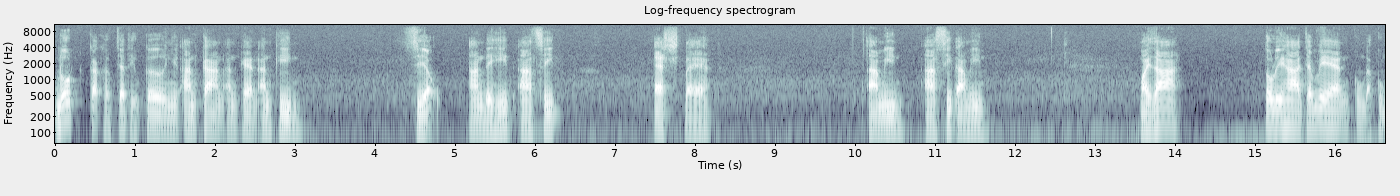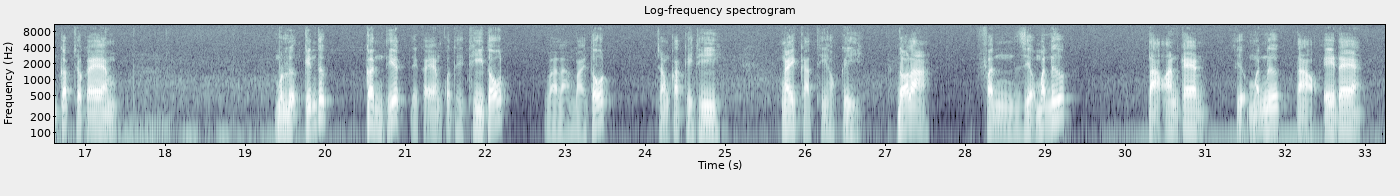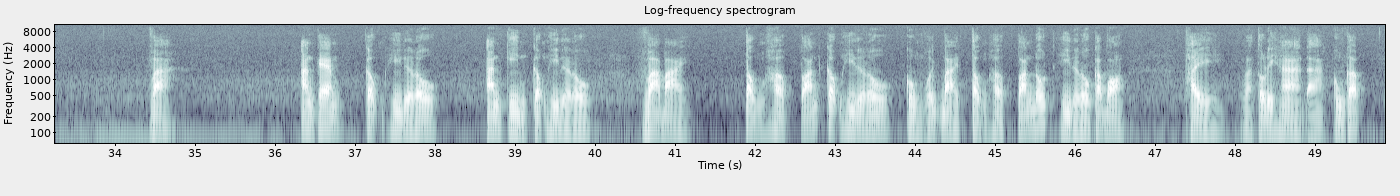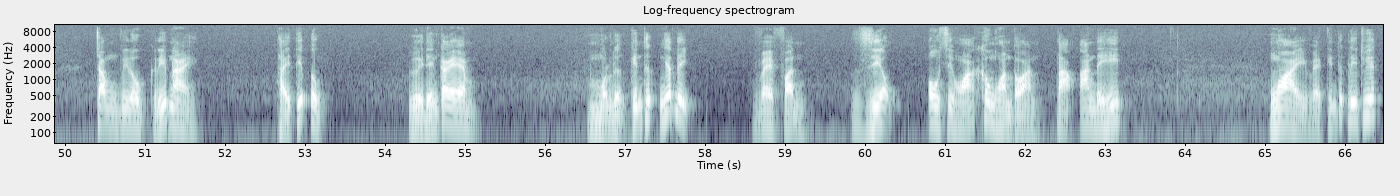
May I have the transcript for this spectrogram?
đốt các hợp chất hữu cơ như ancan, anken, ankin, rượu, aldehyde, axit, ester, amin, axit amin. Ngoài ra, toliha.vn cũng đã cung cấp cho các em một lượng kiến thức cần thiết để các em có thể thi tốt và làm bài tốt trong các kỳ thi, ngay cả thi học kỳ. Đó là phần rượu mất nước, tạo anken, rượu mất nước, tạo ete và anken cộng hydro, ankin cộng hydro và bài tổng hợp toán cộng hydro cùng với bài tổng hợp toán đốt hydrocarbon thầy và Toliha đã cung cấp. Trong video clip này, thầy tiếp tục gửi đến các em một lượng kiến thức nhất định về phần rượu oxy hóa không hoàn toàn tạo aldehyde. Ngoài về kiến thức lý thuyết,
